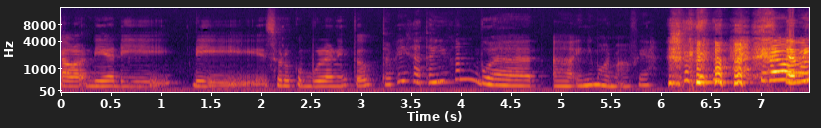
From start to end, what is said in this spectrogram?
kalau dia di disuruh ke bulan itu. Tapi katanya kan buat uh, ini mohon maaf ya. Tapi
